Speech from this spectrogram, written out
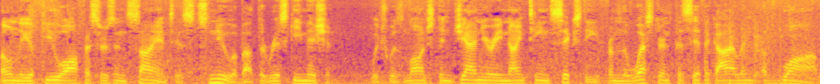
Only a few officers and scientists knew about the risky mission which was launched in January 1960 from the western Pacific island of Guam.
